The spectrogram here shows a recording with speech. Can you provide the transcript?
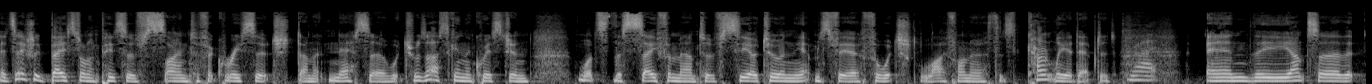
it's actually based on a piece of scientific research done at NASA, which was asking the question what's the safe amount of CO2 in the atmosphere for which life on Earth is currently adapted? Right. And the answer that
